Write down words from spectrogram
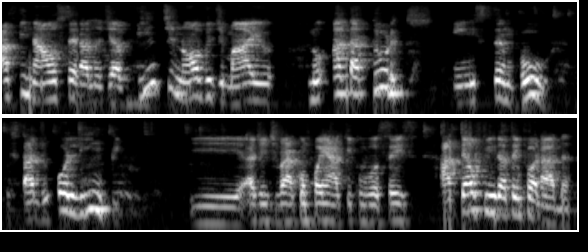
A final será no dia 29 de maio no Ataturk, em Istambul, estádio olímpico. E a gente vai acompanhar aqui com vocês até o fim da temporada.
